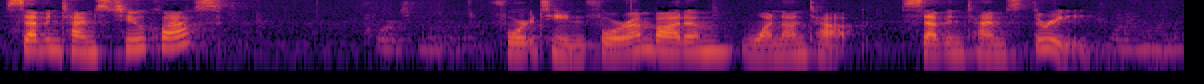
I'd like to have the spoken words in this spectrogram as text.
7 times 2, class? Fourteen. 14. 4 on bottom, 1 on top. 7 times 3 Twenty-one.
